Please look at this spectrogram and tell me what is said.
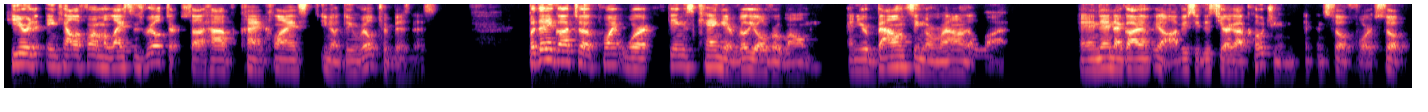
here in California, I'm a licensed realtor, so I have kind of clients, you know, doing realtor business. But then it got to a point where things can get really overwhelming, and you're bouncing around a lot. And then I got, you know, obviously this year I got coaching and so forth. So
